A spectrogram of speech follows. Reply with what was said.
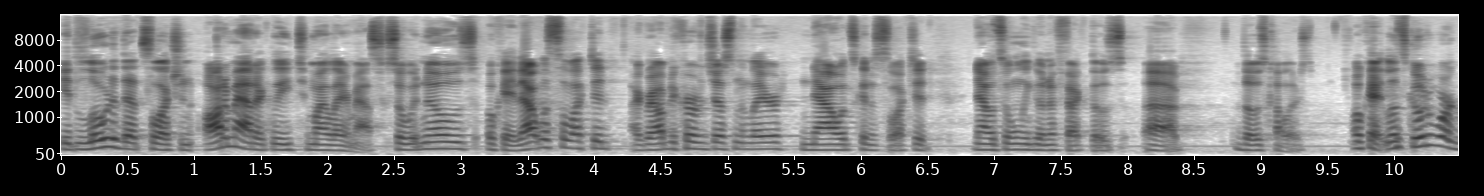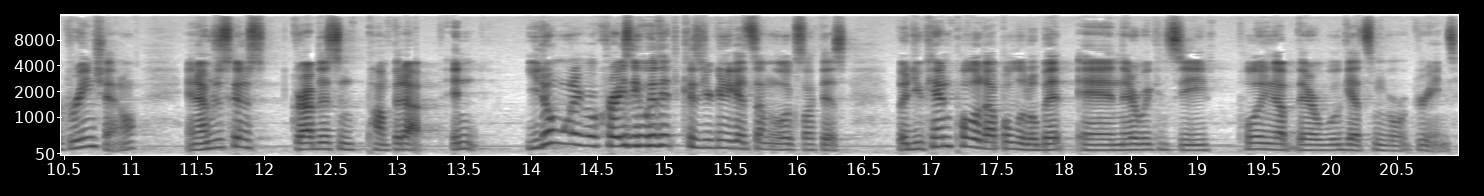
it loaded that selection automatically to my layer mask. So it knows, okay, that was selected. I grabbed a curve adjustment layer. Now it's going to select it now it's only going to affect those, uh, those colors. Okay, let's go to our green channel, and I'm just going to grab this and pump it up. And you don't want to go crazy with it because you're going to get something that looks like this, but you can pull it up a little bit, and there we can see, pulling it up there, we'll get some more greens.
